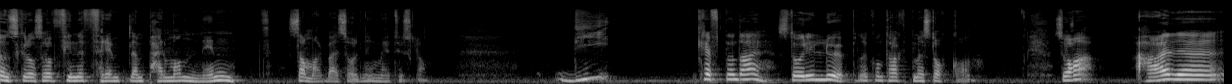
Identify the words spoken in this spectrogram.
ønsker også å finne frem til en permanent samarbeidsordning med Tyskland. De kreftene der står i løpende kontakt med Stockholm. Så her eh,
